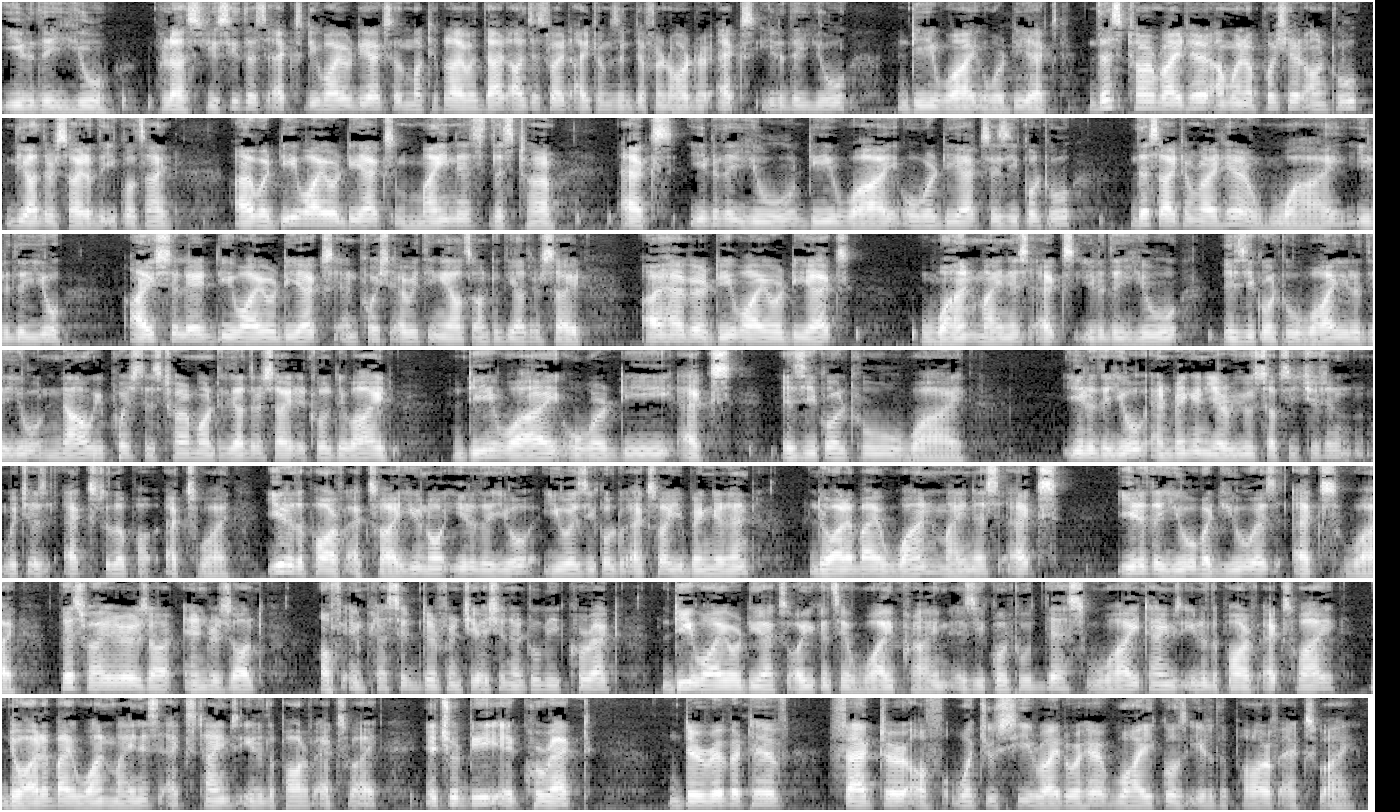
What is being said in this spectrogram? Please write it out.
e to the u plus you see this x dy over dx will multiply with that. I'll just write items in different order x e to the u dy over dx. This term right here i'm going to push it onto the other side of the equal sign I have a dy over dx minus this term x e to the u dy over dx is equal to this item right here y e to the u. Isolate dy over dx and push everything else onto the other side. I have here dy over dx 1 minus x e to the u is equal to y e to the u. Now we push this term onto the other side. It will divide dy over dx is equal to y e to the u and bring in your u substitution which is x to the xy e to the power of xy you know e to the u u is equal to xy you bring it in divided by 1 minus x e to the u but u is xy this right here is our end result of implicit differentiation. It will be correct. dy or dx or you can say y prime is equal to this. y times e to the power of xy divided by 1 minus x times e to the power of xy it should be a correct derivative factor of what you see right over here y equals e to the power of xy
